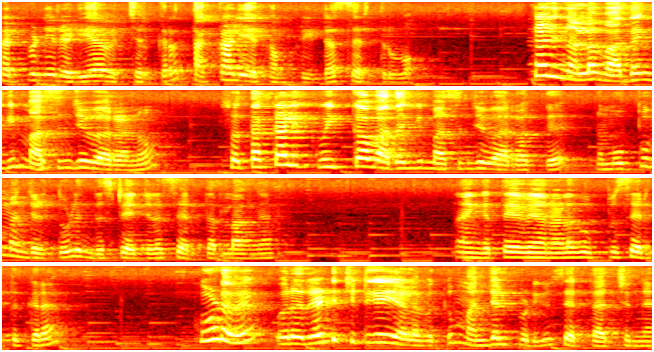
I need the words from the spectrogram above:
கட் பண்ணி ரெடியாக வச்சுருக்கிற தக்காளியை கம்ப்ளீட்டாக சேர்த்துருவோம். தக்காளி நல்லா வதங்கி மசிஞ்சு வரணும். ஸோ தக்காளி குயிக்காக வதங்கி மசிஞ்சு வர்றதுக்கு நம்ம உப்பு மஞ்சள் தூள் இந்த ஸ்டேஜில் சேர்த்துடலாங்க. நான் இங்கே தேவையான அளவு உப்பு சேர்த்துக்கிறேன். கூடவே ஒரு ரெண்டு சிட்டிகை அளவுக்கு மஞ்சள் பொடியும் சேர்த்தாச்சுங்க.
